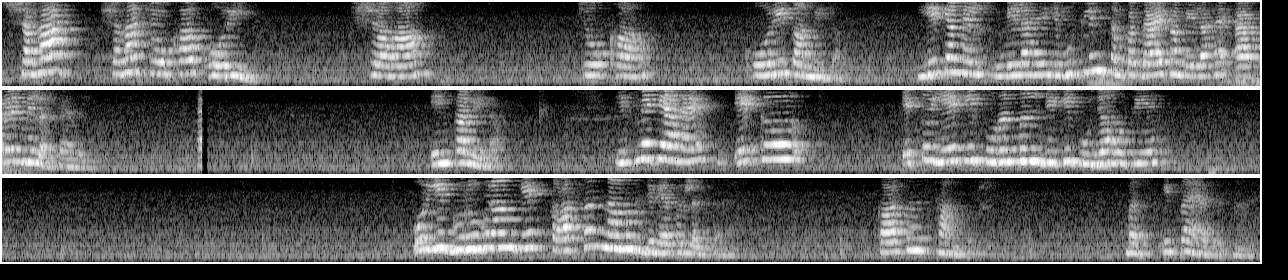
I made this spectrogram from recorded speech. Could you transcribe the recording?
शाह शाह चोखा खोरी। शाह चोखा खोरी का मेला। ये क्या मेल, मेला है? ये मुस्लिम संप्रदाय का मेला है। अप्रैल में लगता है भाई। इनका मेला। इसमें क्या है? एक एक तो ये कि पूरनमल जी की पूजा होती है। और ये गुरुग्राम के कासन नामक जगह पर लगता है। कासन स्थान पर। बस इतना याद रखना है।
